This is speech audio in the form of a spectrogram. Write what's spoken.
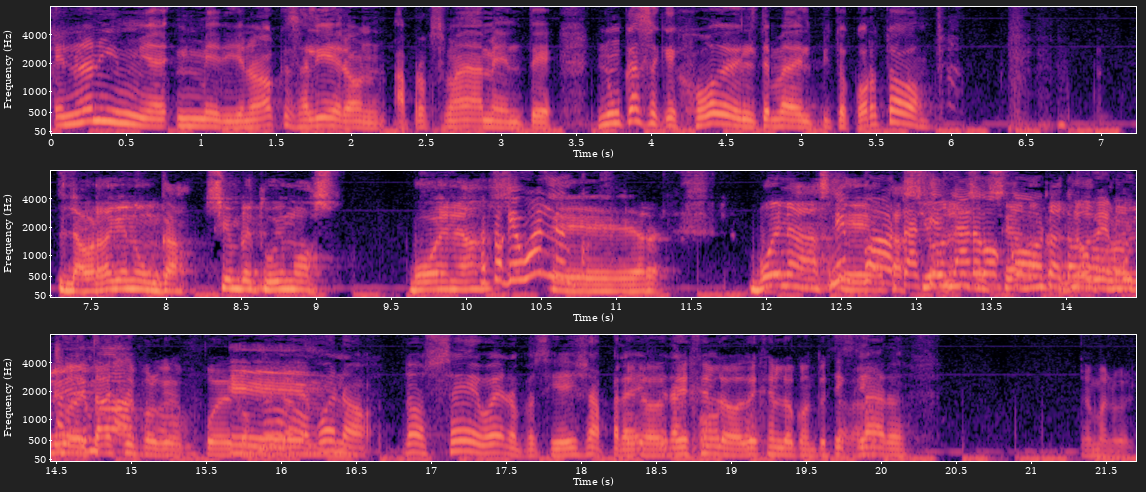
En un año y me- medio, ¿no? Que salieron aproximadamente. ¿Nunca se quejó del tema del pito corto? La verdad que nunca. Siempre tuvimos buenas. Ah, porque igual no- eh, buenas No eh, importa si es largo o sea, corto. No des mucho detalle porque puede Eh, complicar. No, bueno, no sé, bueno, pues si ella para Pero ella déjenlo, corto. déjenlo contestar. Sí, claro. Emanuel.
